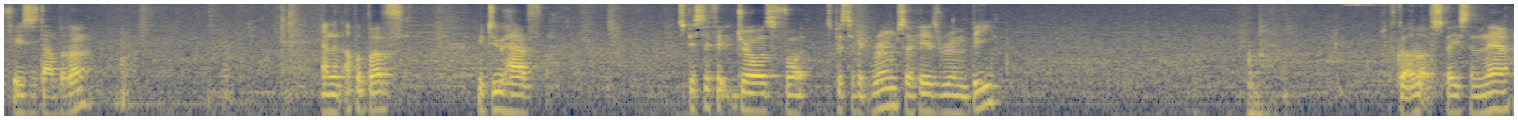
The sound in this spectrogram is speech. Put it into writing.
Freezers down below. And then up above, we do have specific drawers for specific rooms. So here's room B. got a lot of space in there.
